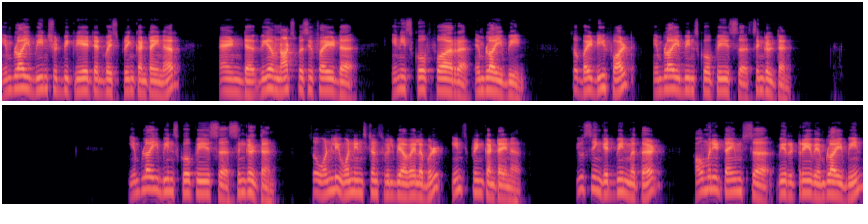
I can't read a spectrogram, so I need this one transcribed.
employee bean should be created by Spring container and uh, we have not specified uh, any scope for uh, employee bean. So by default employee bean scope is uh, singleton. Employee bean scope is uh, singleton. So only one instance will be available in Spring container. Using getBean method, how many times we retrieve employee bean,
